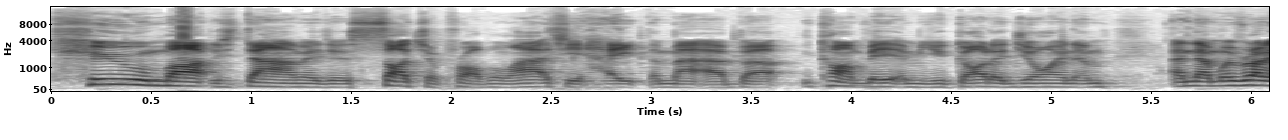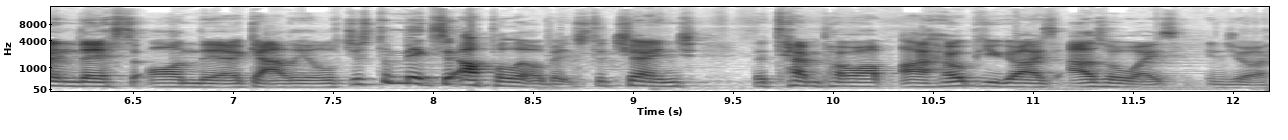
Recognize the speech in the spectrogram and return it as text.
too much damage. It's such a problem. I actually hate the meta, but you can't beat them. You gotta join them. And then we're running this on the Galil just to mix it up a little bit, just to change the tempo up. I hope you guys, as always, enjoy.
